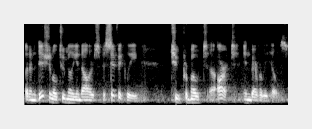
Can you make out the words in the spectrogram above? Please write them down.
but an additional $2 million specifically to promote uh, art in Beverly Hills.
